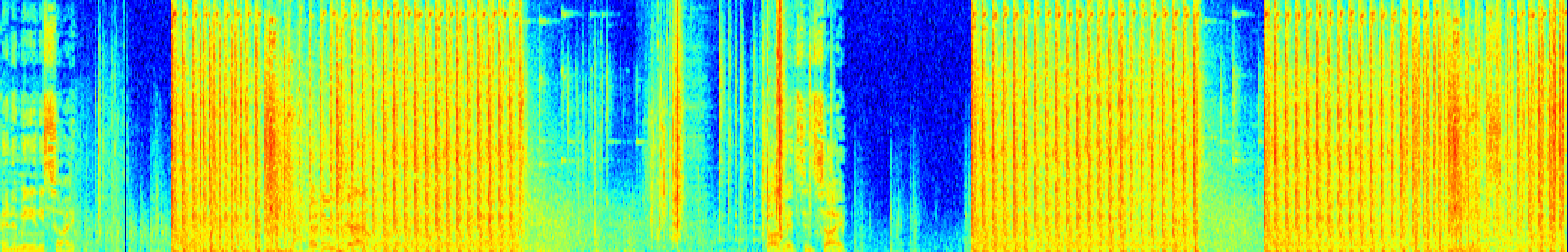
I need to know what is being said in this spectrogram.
Enemy in sight. Enemy down! Targets in sight. Enemy in sight.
